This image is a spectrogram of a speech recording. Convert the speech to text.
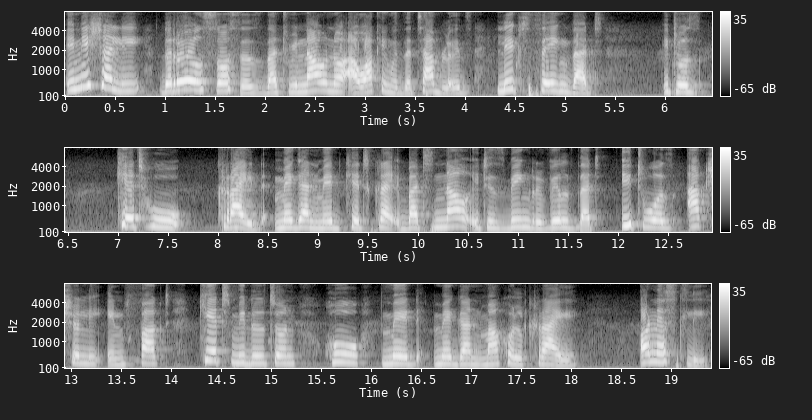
Initially, the royal sources that we now know are working with the tabloids leaked saying that it was Kate who cried. Meghan made Kate cry. But now it is being revealed that it was actually, in fact, Kate Middleton who made Meghan Markle cry. Honestly,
